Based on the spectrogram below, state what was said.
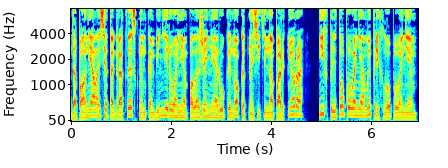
Дополнялось это гротескным комбинированием положения рук и ног относительно партнера, их притопыванием и прихлопыванием.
